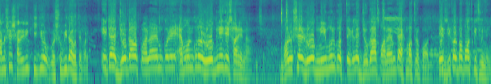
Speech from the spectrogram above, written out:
মানুষের শারীরিক কি কি সুবিধা হতে পারে? এটা যোগা ও প্রাণায়াম করে এমন কোনো রোগ নেই যে সারে না। মানুষের রোগ নির্মূল করতে গেলে যোগা প্রাণায়ামটা একমাত্র পথ। এর বিকল্প পথ কিছু নেই।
